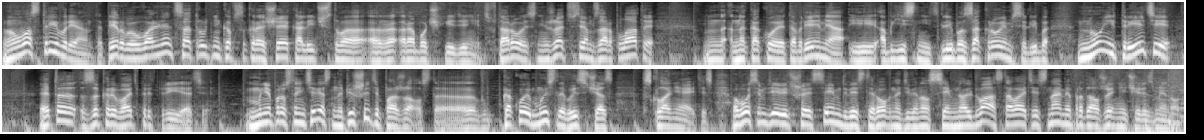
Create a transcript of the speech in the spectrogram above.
Ну, у вас три варианта. Первый – увольнять сотрудников, сокращая количество рабочих единиц. Второе – снижать всем зарплаты на какое-то время и объяснить. Либо закроемся, либо... Ну и третье – это закрывать предприятие. Мне просто интересно, напишите, пожалуйста, в какой мысли вы сейчас склоняетесь. 8 9 6 7 200 ровно 9702. Оставайтесь с нами, продолжение через минуту.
